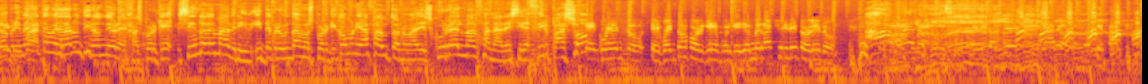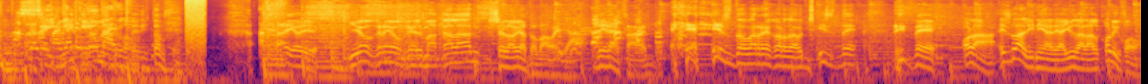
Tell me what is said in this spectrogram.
lo primero te voy a dar un tirón de orejas, porque siendo de Madrid y te preguntamos por qué comunidad autónoma discurre el Manzanares y decir paso. Te cuento, te cuento por qué, porque yo en verdad soy de Toledo. Ah, bueno. Entonces, claro, lo que pasa, lo que pasa es que yo mal. Ay, oye, yo creo que el Macallan se lo había tomado ella, directamente. Esto va a recordar un chiste. Dice, hola, ¿es la línea de ayuda al alcohólico?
